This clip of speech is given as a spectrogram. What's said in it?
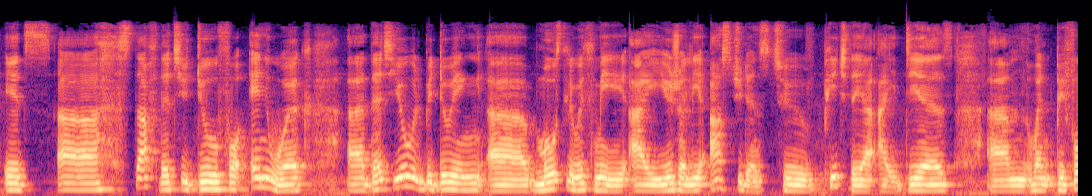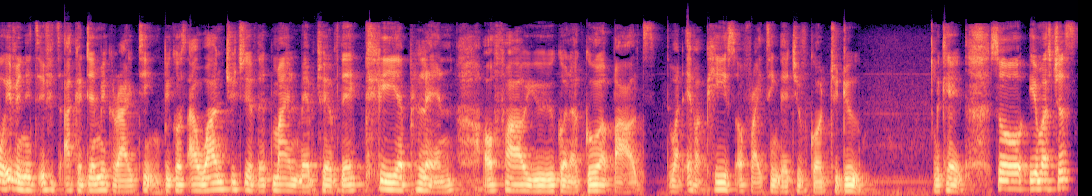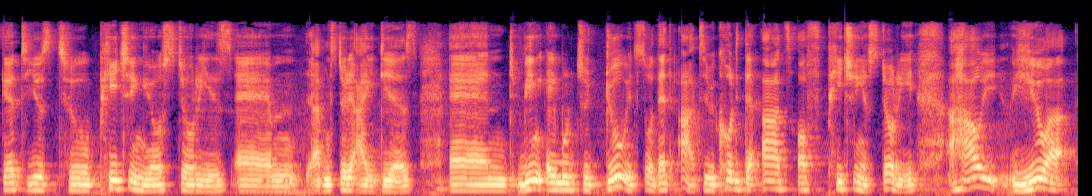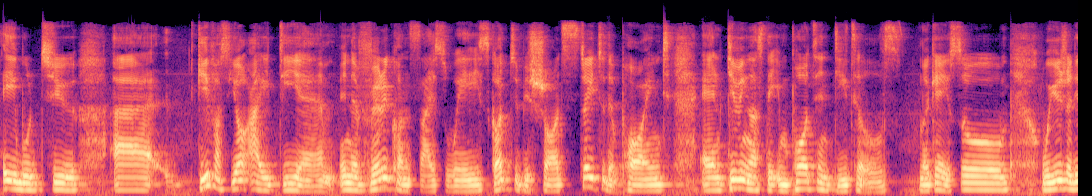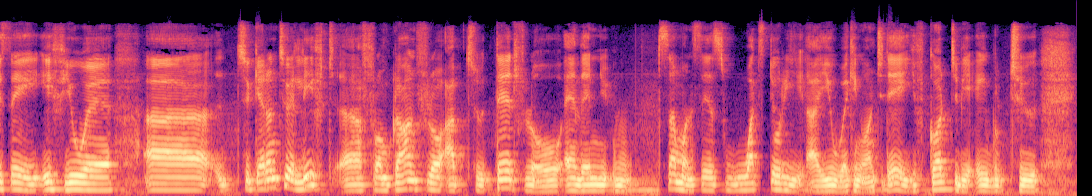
It's uh, stuff that you do for any work uh, that you will be doing uh, mostly with me. I usually ask students to pitch their ideas um, when before even it, if it's academic writing because I want you to have that mind map to have that clear plan of how you're gonna go about whatever piece of writing that you've got to do okay so you must just get used to pitching your stories and um, story ideas and being able to do it so that art we call it the art of pitching a story how you are able to uh, give us your idea in a very concise way. It's got to be short, straight to the point, and giving us the important details okay so we usually say if you were uh, to get onto a lift uh, from ground floor up to third floor and then you, someone says what story are you working on today? You've got to be able to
